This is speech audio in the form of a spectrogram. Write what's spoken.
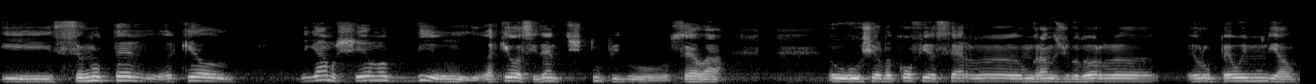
E se não teve aquele, digamos, eu não digo, aquele acidente estúpido, sei lá, o Sherbakov ia ser eh, um grande jogador eh, europeu e mundial.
